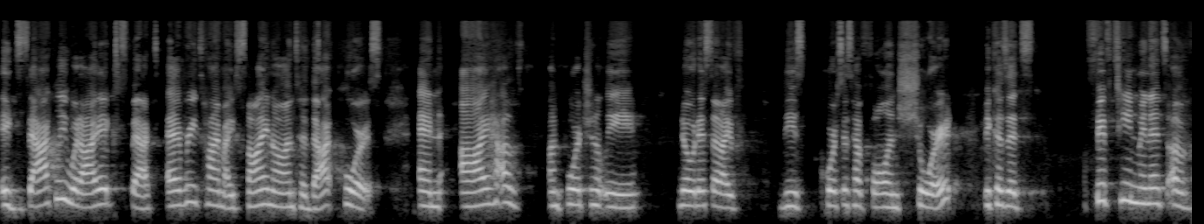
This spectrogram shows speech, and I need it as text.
exactly what I expect every time I sign on to that course. And I have unfortunately noticed that I've these courses have fallen short because it's 15 minutes of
